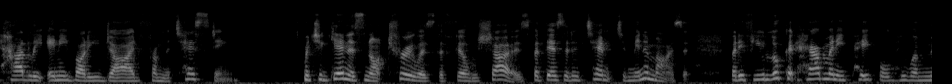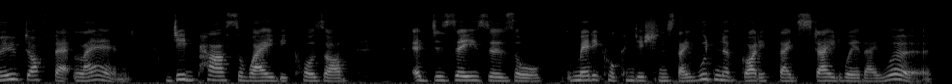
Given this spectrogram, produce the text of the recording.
hardly anybody died from the testing, which again is not true as the film shows, but there's an attempt to minimize it. But if you look at how many people who were moved off that land did pass away because of uh, diseases or medical conditions they wouldn't have got if they'd stayed where they were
